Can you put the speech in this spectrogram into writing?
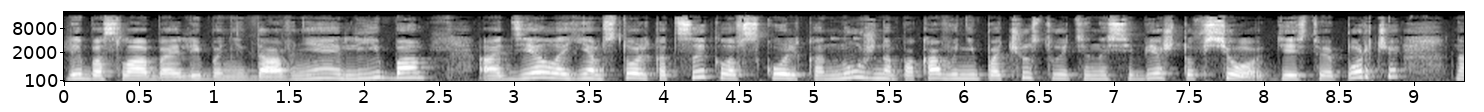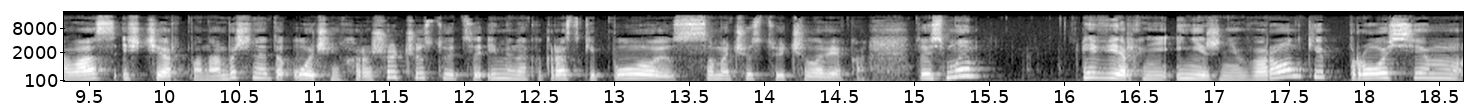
либо слабое, либо недавнее, либо а, делаем столько циклов, сколько нужно, пока вы не почувствуете на себе, что все, действие порчи на вас исчерпано. Обычно это очень хорошо чувствуется именно как раз раз-таки по самочувствию человека. То есть мы и в верхней и нижней воронке просим э,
